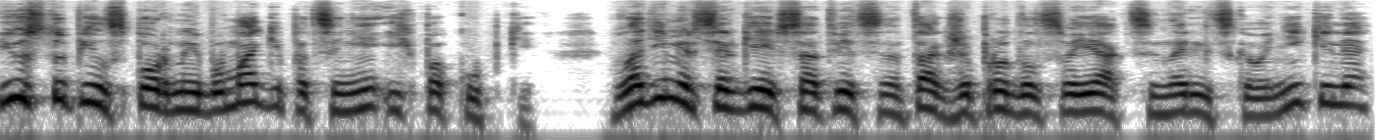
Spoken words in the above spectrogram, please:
и уступил спорные бумаги по цене их покупки. Владимир Сергеевич, соответственно, также продал свои акции Норильского никеля.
